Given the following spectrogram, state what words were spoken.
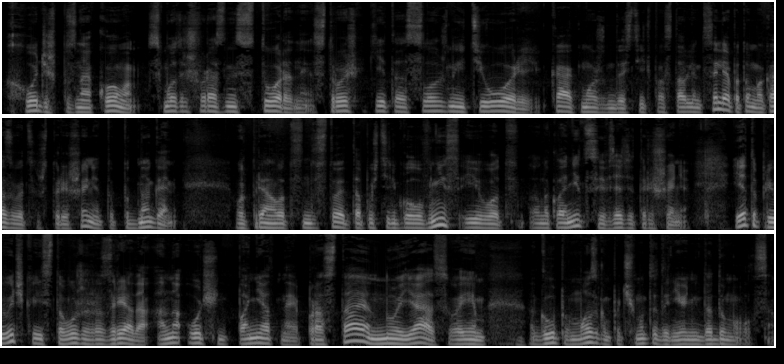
ходишь по знакомым, смотришь в разные стороны, строишь какие-то сложные теории, как можно достичь поставленной цели, а потом оказывается, что решение-то под ногами. Вот прям вот стоит опустить голову вниз и вот наклониться и взять это решение. И эта привычка из того же разряда. Она очень понятная, простая, но я своим глупым мозгом почему-то до нее не додумывался.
